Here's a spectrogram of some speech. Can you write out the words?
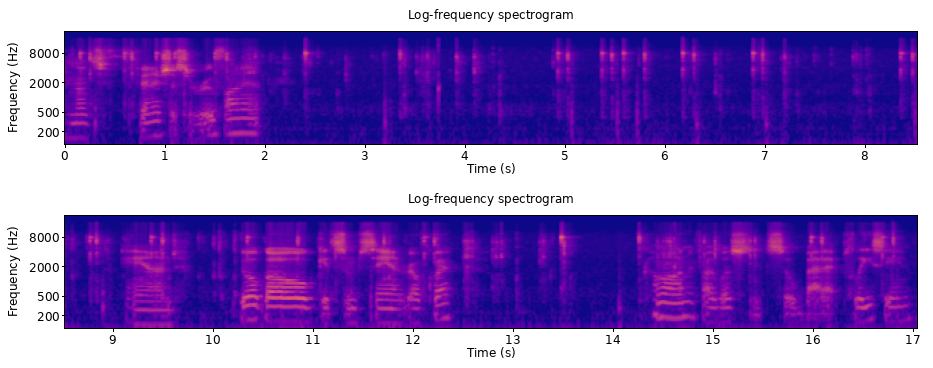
And let's finish this roof on it. And we'll go get some sand real quick. Come on, if I wasn't so bad at placing.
